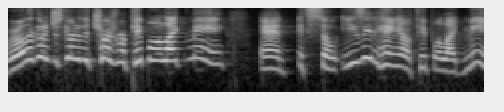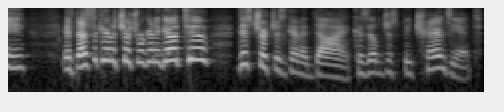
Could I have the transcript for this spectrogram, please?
We're only going to just go to the church where people are like me. And it's so easy to hang out with people like me. If that's the kind of church we're going to go to, this church is going to die because it'll just be transient.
